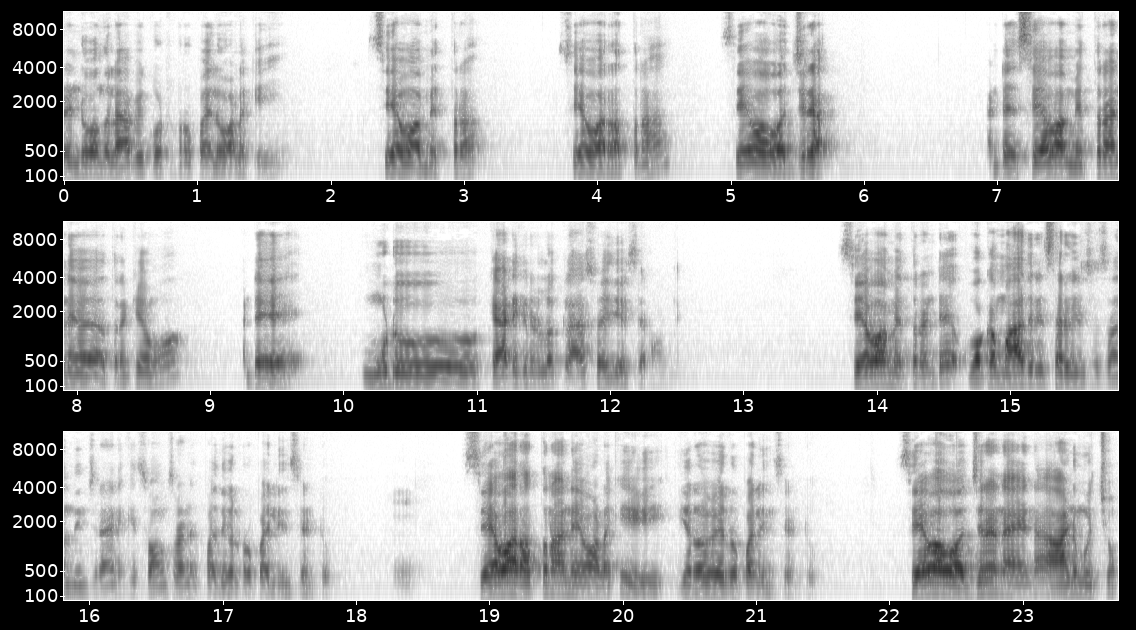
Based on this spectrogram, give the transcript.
రెండు వందల యాభై కోట్ల రూపాయలు వాళ్ళకి సేవా మిత్ర సేవా రత్న సేవా వజ్ర. అంటే సేవా మిత్ర అనే అతనికేమో అంటే మూడు కేటగిరీలో క్లాసిఫై చేశారు వాళ్ళని సేవా మిత్ర అంటే ఒక మాదిరి సర్వీసెస్ అందించడానికి సంవత్సరానికి పదివేల రూపాయలు ఇన్సెంటివ్. Hmm. సేవా రత్న అనే వాళ్ళకి ఇరవై వేల రూపాయలు ఇన్సెంటివ్. సేవా వజ్ర అనే ఆయన ఆణిముత్యం.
